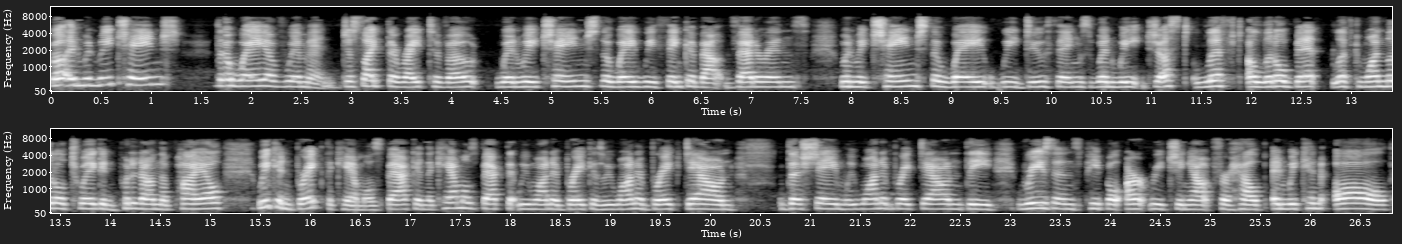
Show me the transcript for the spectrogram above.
Well, and when we change the way of women, just like the right to vote, when we change the way we think about veterans, when we change the way we do things, when we just lift a little bit, lift one little twig and put it on the pile, we can break the camel's back. And the camel's back that we want to break is we want to break down the shame. We want to break down the reasons people aren't reaching out for help. And we can all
